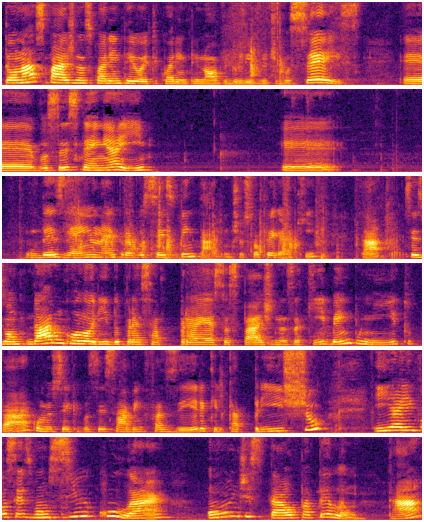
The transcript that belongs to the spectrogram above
Então, nas páginas 48 e 49 do livro de vocês, é, vocês têm aí é, o desenho, né, para vocês pintarem. Deixa eu só pegar aqui, tá? Vocês vão dar um colorido para essa, essas páginas aqui, bem bonito, tá? Como eu sei que vocês sabem fazer, aquele capricho. E aí, vocês vão circular onde está o papelão, tá?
